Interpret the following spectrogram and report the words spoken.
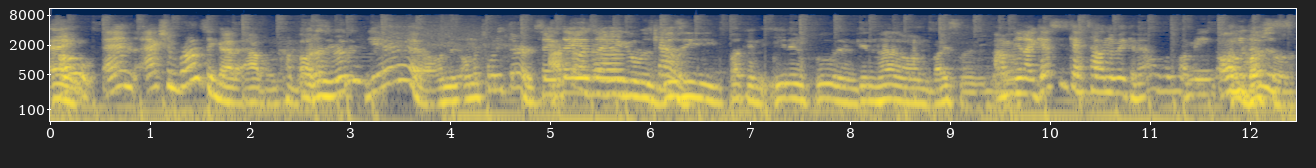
Hey. Oh, and Action Bronson got an album coming Oh, out. does he really? Yeah, on the on the twenty third, same I day as that uh, nigga was Khaled. busy fucking eating food and getting high on Viceland. I mean, I guess he's got time to make an album. I mean, all he does is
